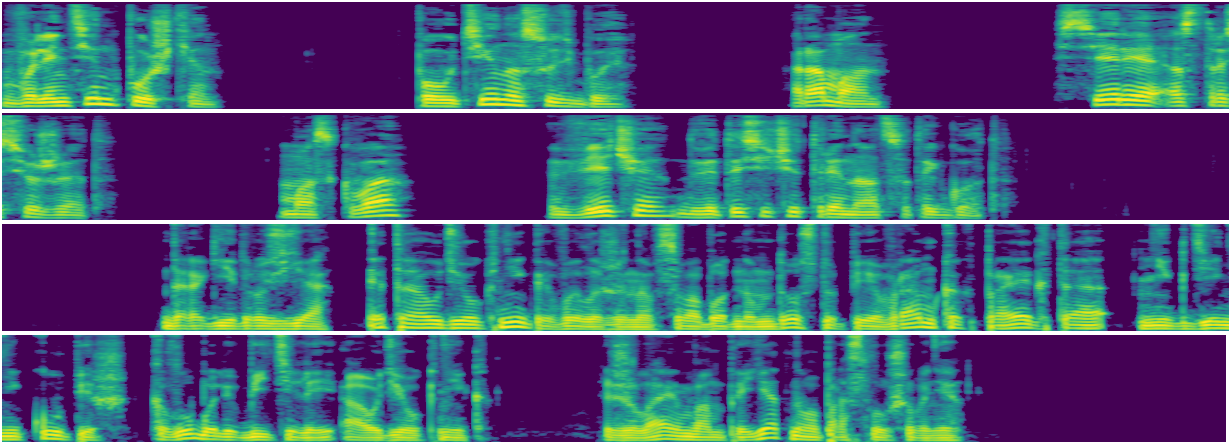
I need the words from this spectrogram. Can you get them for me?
Валентин Пушкин. Паутина судьбы. Роман. Серия «Остросюжет». Москва. Вече, 2013 год. Дорогие друзья, эта аудиокнига выложена в свободном доступе в рамках проекта «Нигде не купишь» Клуба любителей аудиокниг. Желаем вам приятного прослушивания.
